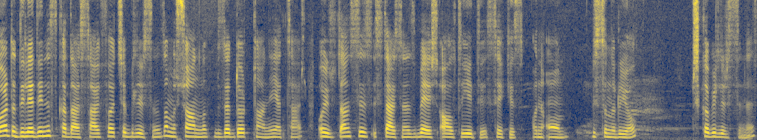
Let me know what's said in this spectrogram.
Bu arada dilediğiniz kadar sayfa açabilirsiniz ama şu anlık bize 4 tane yeter. O yüzden siz isterseniz 5, 6, 7, 8, hani 10 bir sınırı yok. Çıkabilirsiniz.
